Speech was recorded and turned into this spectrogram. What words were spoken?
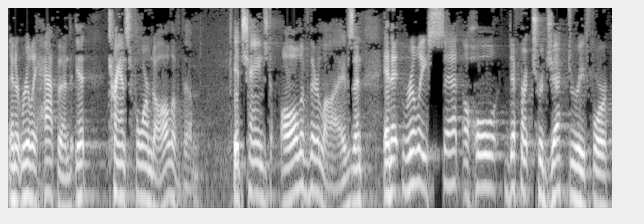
and it really happened, it transformed all of them. It changed all of their lives, and, and it really set a whole different trajectory for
